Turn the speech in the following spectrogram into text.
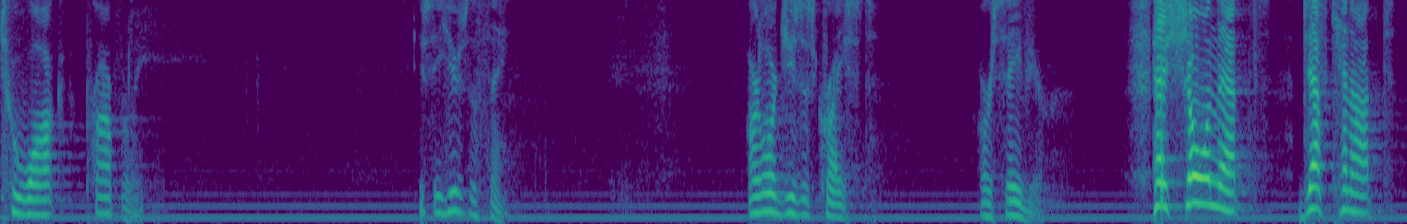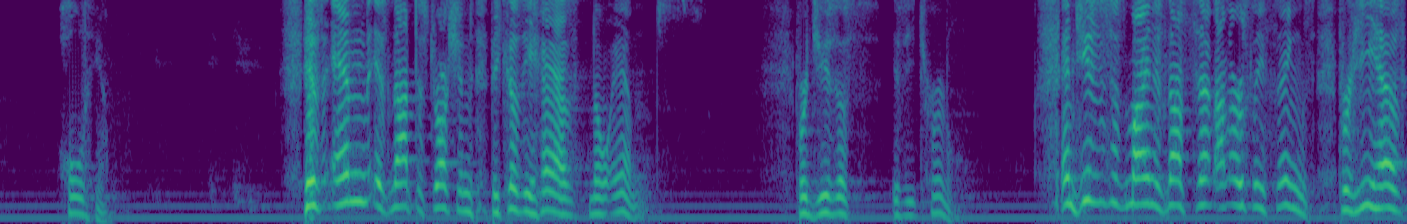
to walk properly. You see, here's the thing our Lord Jesus Christ, our Savior, has shown that death cannot hold him. His end is not destruction because he has no ends. For Jesus is eternal. And Jesus' mind is not set on earthly things, for he has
